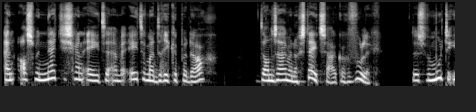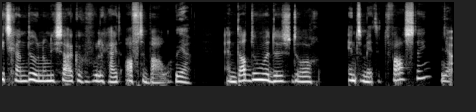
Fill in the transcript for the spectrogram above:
En als we netjes gaan eten en we eten maar drie keer per dag, dan zijn we nog steeds suikergevoelig. Dus we moeten iets gaan doen om die suikergevoeligheid af te bouwen. Ja. En dat doen we dus door intermittent fasting Ja.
